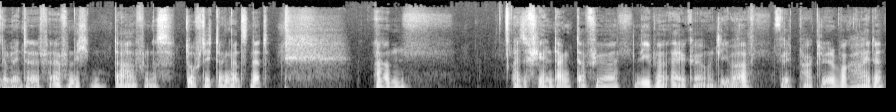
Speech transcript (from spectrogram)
im Internet veröffentlichen darf. Und das durfte ich dann ganz nett. Ähm, also vielen Dank dafür, liebe Elke und lieber Wildpark Lüneburg Heide.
